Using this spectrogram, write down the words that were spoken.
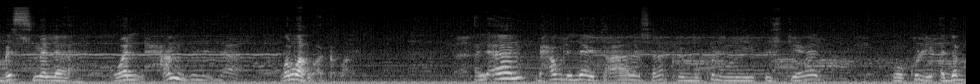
بسم الله والحمد لله. والله أكبر. الآن بحول الله تعالى سنقرأ بكل اجتهاد وكل أدب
